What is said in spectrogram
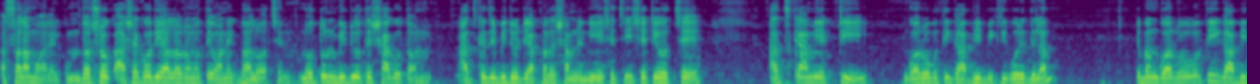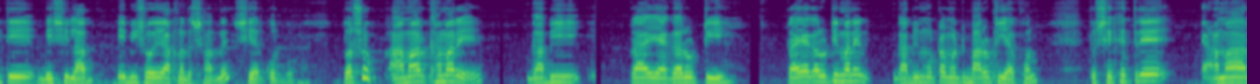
আসসালামু আলাইকুম। দর্শক, আশা করি আল্লাহর রহমতে অনেক ভালো আছেন। নতুন ভিডিওতে স্বাগতম। আজকে যে ভিডিওটি আপনাদের সামনে নিয়ে এসেছি, সেটি হচ্ছে আজকে আমি একটি গর্ভবতী গাভী বিক্রি করে দিলাম এবং গর্ভবতী গাভীতে বেশি লাভ এ বিষয়ে আপনাদের সামনে শেয়ার করব। দর্শক, আমার খামারে গাভী প্রায় এগারোটি প্রায় এগারোটি মানে গাভী মোটামুটি বারোটি এখন। তো সেক্ষেত্রে আমার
